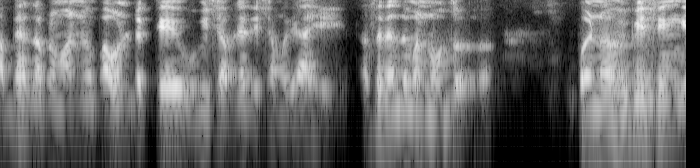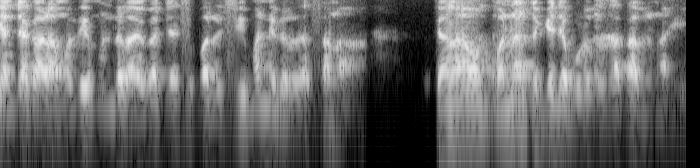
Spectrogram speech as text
अभ्यासाप्रमाणे बावन्न टक्के ओबीसी आपल्या देशामध्ये आहे असं त्यांचं म्हणणं होतं. पण व्हीपी सिंग यांच्या काळामध्ये मंडल आयोगाच्या शिफारशी मान्य करत असताना त्यांना पन्नास टक्क्याच्या पुढे तर जाता आलं नाही.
